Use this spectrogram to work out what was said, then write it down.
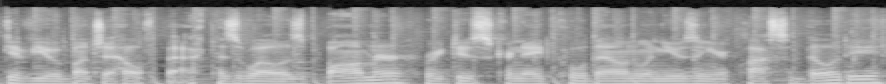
give you a bunch of health back, as well as Bomber, reduce grenade cooldown when using your class ability,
